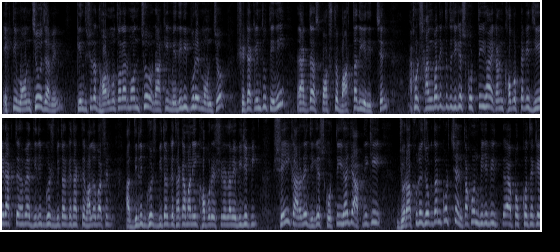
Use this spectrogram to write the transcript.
একটি মঞ্চেও যাবেন কিন্তু সেটা ধর্মতলার মঞ্চ নাকি মেদিনীপুরের মঞ্চ সেটা কিন্তু তিনি একটা স্পষ্ট বার্তা দিয়ে দিচ্ছেন। এখন সাংবাদিকদের তো জিজ্ঞেস করতেই হয় কারণ খবরটাকে জিয়ে রাখতে হবে আর দিলীপ ঘোষ বিতর্কে থাকতে ভালোবাসেন আর দিলীপ ঘোষ বিতর্কে থাকা মানেই খবরের শিরোনামে বিজেপি। সেই কারণে জিজ্ঞেস করতেই হয় যে আপনি কি জোড়া ফুলে যোগদান করছেন, তখন বিজেপির পক্ষ থেকে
